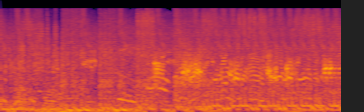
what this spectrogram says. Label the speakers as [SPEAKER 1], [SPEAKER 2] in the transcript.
[SPEAKER 1] I'm sorry.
